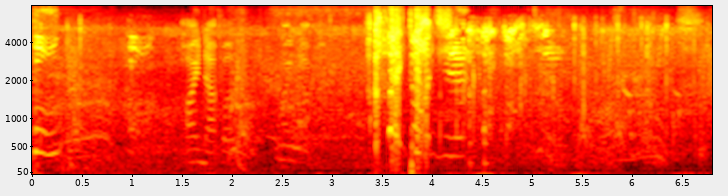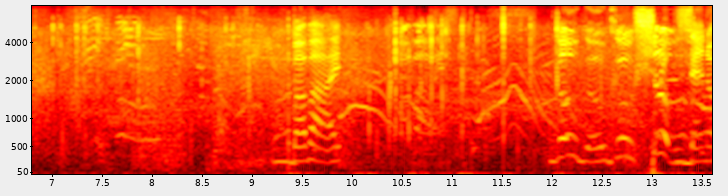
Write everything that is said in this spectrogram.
Boom. Hi Nappa. I dodged it. Bye bye. Go go go! Shut up, Zeno.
